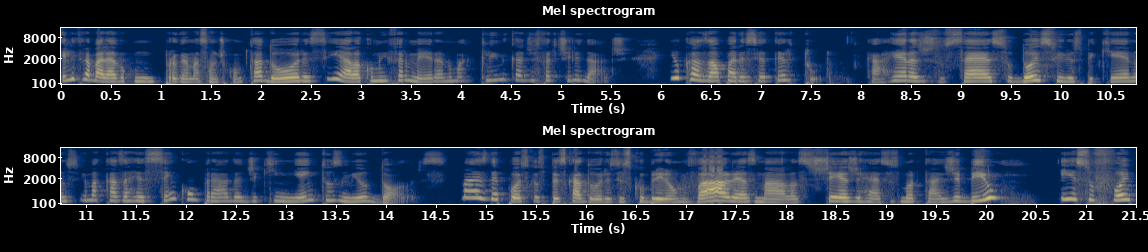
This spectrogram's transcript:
Ele trabalhava com programação de computadores e ela como enfermeira numa clínica de fertilidade. E o casal parecia ter tudo: carreira de sucesso, dois filhos pequenos e uma casa recém-comprada de 500 mil dólares. Mas depois que os pescadores descobriram várias malas cheias de restos mortais de Bill, isso foi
